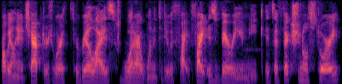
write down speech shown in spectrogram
probably only a chapter's worth to realize what I wanted to do with Fight. Fight is very unique. It's a fictional story,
